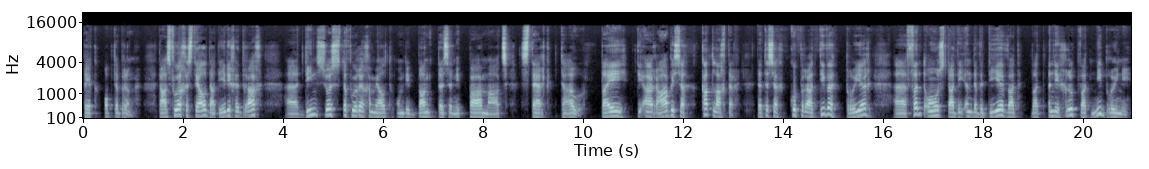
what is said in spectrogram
bek op te bring. Daar is voorgestel dat hierdie gedrag uh dien soos tevore gemeld om die band tussen die paar maats sterk te hou. By die Arabiese katlagter, dit is 'n koöperatiewe broeier, uh vind ons dat die individue wat wat in die groep wat nie broei nie,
